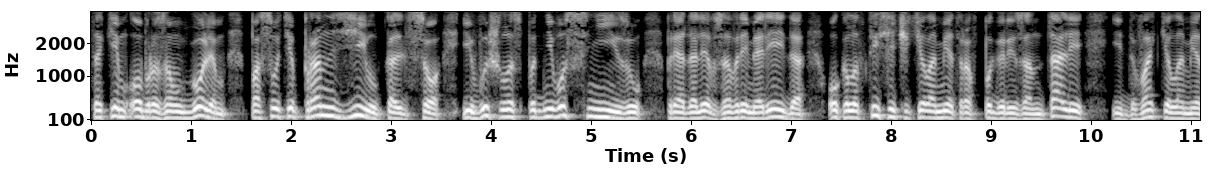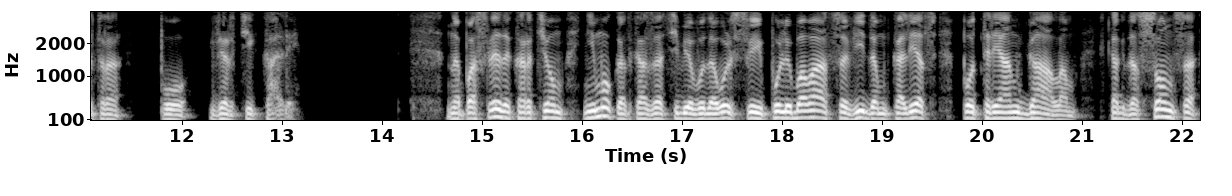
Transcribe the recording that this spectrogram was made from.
Таким образом, голем, по сути, пронзил кольцо и вышел из-под него снизу, преодолев за время рейда около тысячи километров по горизонтали и два километра по вертикали. Напоследок Артем не мог отказать себе в удовольствии полюбоваться видом колец по триангалам, когда солнце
